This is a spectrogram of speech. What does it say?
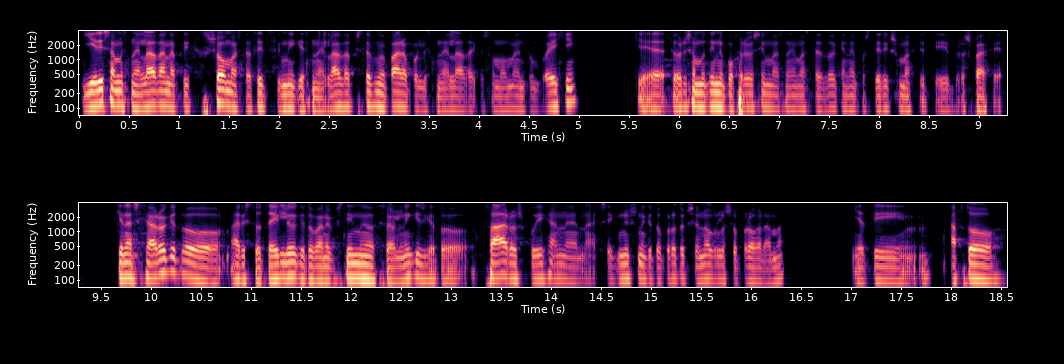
γυρίσαμε στην Ελλάδα, αναπτυχσόμαστε αυτή τη στιγμή και στην Ελλάδα. Πιστεύουμε πάρα πολύ στην Ελλάδα και στο momentum που έχει και θεωρήσαμε ότι είναι υποχρέωσή μας να είμαστε εδώ και να υποστηρίξουμε αυτή την προσπάθεια. Και να συγχαρώ και το Αριστοτέλειο και το Πανεπιστήμιο Θεσσαλονίκης για το θάρρος που είχαν να ξεκινήσουν και το πρώτο ξενόγλωσσο πρόγραμμα. Γιατί αυτό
